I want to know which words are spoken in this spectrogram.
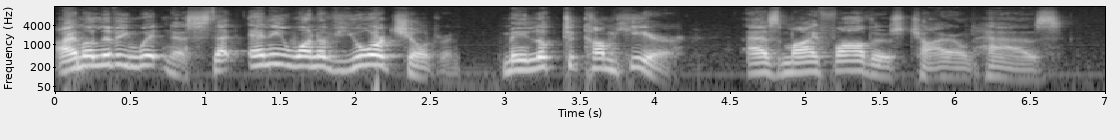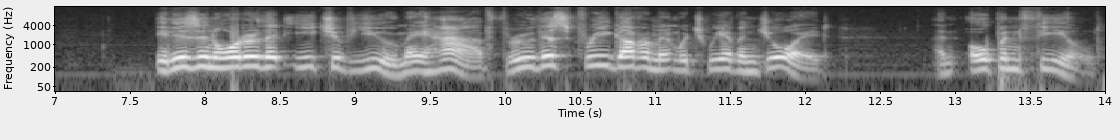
I am a living witness that any one of your children may look to come here, as my father's child has. It is in order that each of you may have, through this free government which we have enjoyed, an open field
